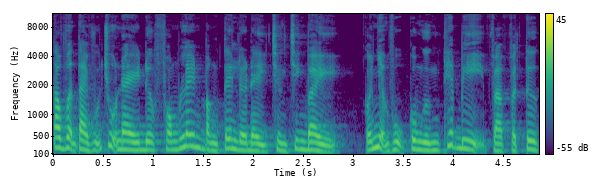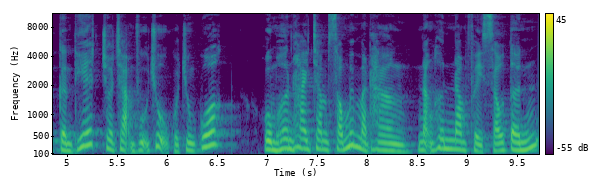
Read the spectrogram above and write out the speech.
Tàu vận tải vũ trụ này được phóng lên bằng tên lửa đẩy Trường Trinh 7, có nhiệm vụ cung ứng thiết bị và vật tư cần thiết cho trạm vũ trụ của Trung Quốc, gồm hơn 260 mặt hàng nặng hơn 5,6 tấn,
